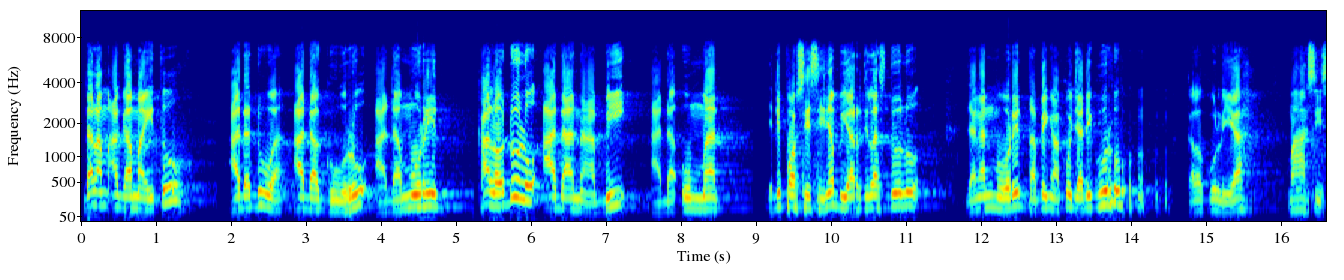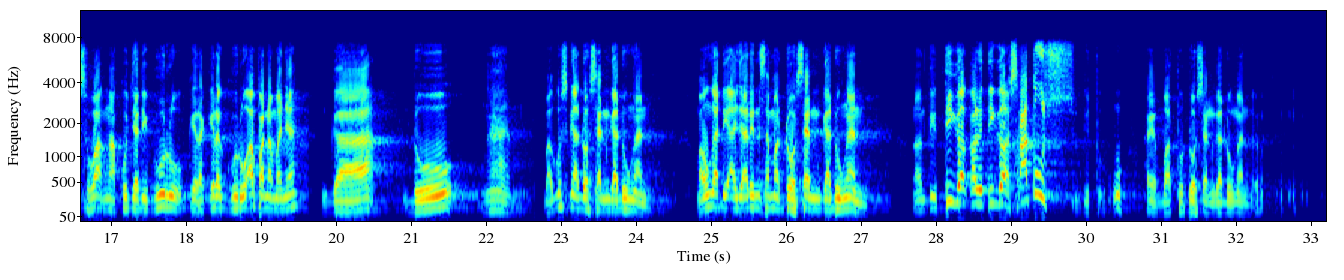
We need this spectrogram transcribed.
Dalam agama itu ada dua, ada guru, ada murid. Kalau dulu ada nabi, ada umat. Jadi posisinya biar jelas dulu. Jangan murid tapi ngaku jadi guru. Kalau kuliah, mahasiswa ngaku jadi guru. Kira-kira guru apa namanya? Gadungan. Bagus nggak dosen gadungan? Mau nggak diajarin sama dosen gadungan? Nanti tiga kali tiga, seratus. Gitu. Uh, hebat tuh dosen gadungan tuh.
